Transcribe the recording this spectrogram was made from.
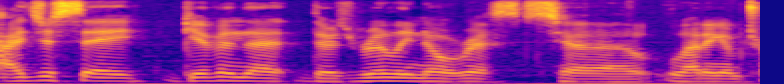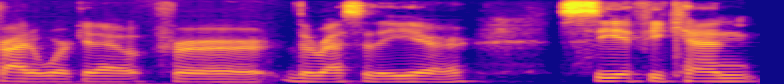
I just say, given that there's really no risk to letting him try to work it out for the rest of the year, see if he can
